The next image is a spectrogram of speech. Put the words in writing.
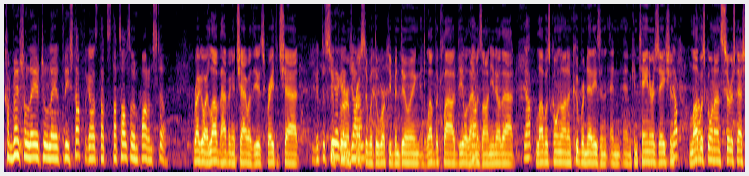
conventional layer two, layer three stuff because that's that's also important still. Raghu, I love having a chat with you. It's great to chat. Good to see Super you again, John. impressive with the work you've been doing. And love the cloud deal with Yep. Amazon, you know that. Yep. Love what's going on in Kubernetes and, and, and containerization. Yep. Love Yep. what's going on in Service Mesh,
